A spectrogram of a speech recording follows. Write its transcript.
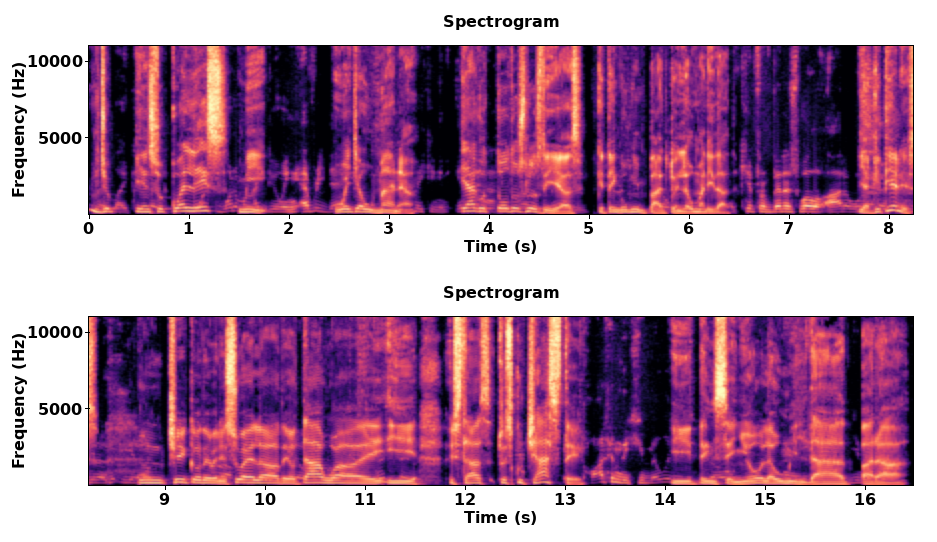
Yo pienso, ¿cuál es mi huella humana? ¿Qué hago todos los días que tenga un impacto en la humanidad? Y aquí tienes un chico de Venezuela, de Ottawa, y estás, tú escuchaste y te enseñó la humildad para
